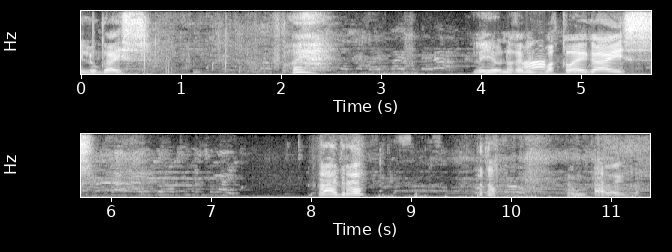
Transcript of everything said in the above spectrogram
Hello guys. Uy. Layo na kami baklay guys. Ah, dire. Ito. Ito, tagay ko.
